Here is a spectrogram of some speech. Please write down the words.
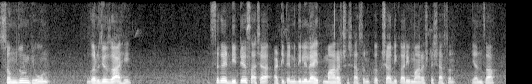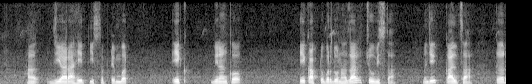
समजून घेऊन गरजेचं आहे. सगळे डिटेल्स अशा अटी त्यांनी दिलेल्या आहेत. महाराष्ट्र शासन कक्ष अधिकारी महाराष्ट्र शासन यांचा हा जी आर आहे तीस सप्टेंबर. एक दिनांक एक ऑक्टोबर दोन हजार चोवीसचा म्हणजे कालचा. तर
